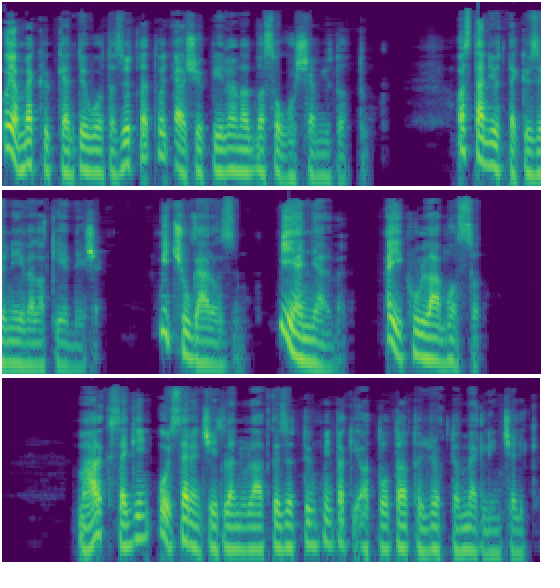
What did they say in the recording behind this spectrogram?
Olyan meghökkentő volt az ötlet, hogy első pillanatban szóhoz sem jutottunk. Aztán jöttek közönével a kérdések. Mit sugározzunk? Milyen nyelven? Melyik hullám hosszon? Márk szegény oly szerencsétlenül állt közöttünk, mint aki attól tart, hogy rögtön meglincselik.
